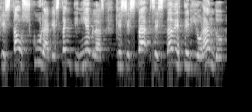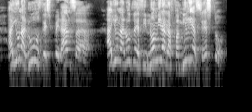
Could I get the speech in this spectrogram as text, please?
que está oscura, que está en tinieblas, que se está, se está deteriorando, hay una luz de esperanza. Hay una luz de decir, no, mira, la familia es esto.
